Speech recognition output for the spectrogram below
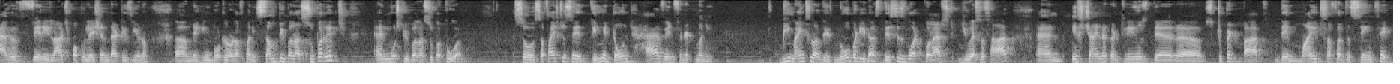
have a very large population that is, you know, uh, making boatload of money. Some people are super rich and most people are super poor. So suffice to say, they don't have infinite money be mindful of this. Nobody does. This is what collapsed ussr and if china continues their uh, stupid path they might suffer the same fate.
